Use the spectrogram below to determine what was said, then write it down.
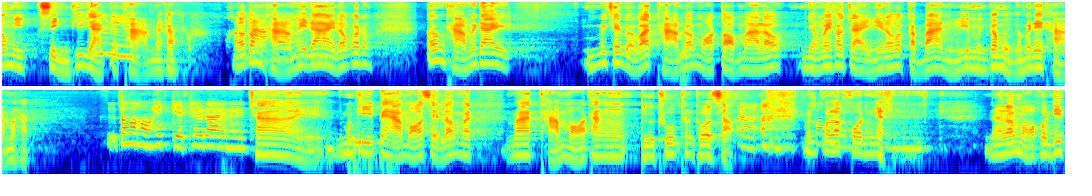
ต้องมีสิ่งที่อยากจะถามนะครับคำถามเราต้องถามไปให้ได้แล้วก็ต้องก็ต้องถามให้ได้ ไม่ใช่แบบว่าถามแล้วหมอตอบมาแล้วยังไม่เข้าใจอย่างนี้แล้วก็กลับบ้านอย่างนี้มันก็เหมือนกับไม่ได้ถามอะครับคือต้องเอาให้เก็ตให้ได้ในใช่บางทีไปหาหมอเสร็จแล้วมามาถามหมอทาง YouTube ทางโทรศัพท์อ่ามันคนละคนกันนะแล้วหมอคนที่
